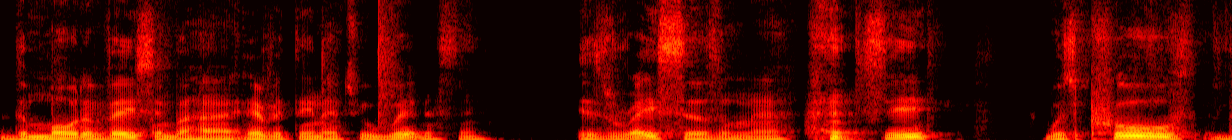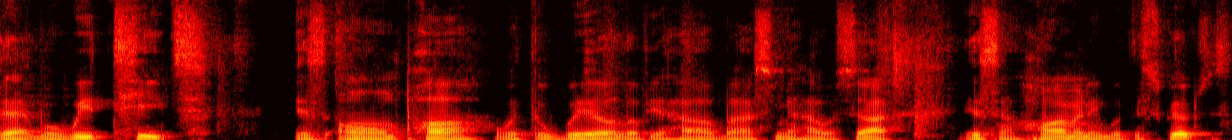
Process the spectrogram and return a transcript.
the motivation behind everything that you're witnessing is racism, man. See? Which proves that what we teach is on par with the will of Yahweh Shah. It's in harmony with the scriptures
